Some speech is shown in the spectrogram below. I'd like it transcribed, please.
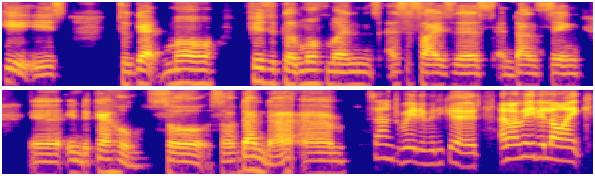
key is to get more physical movements, exercises, and dancing uh, in the care home. So, so I've done that. Um, Sounds really, really good. And I really like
